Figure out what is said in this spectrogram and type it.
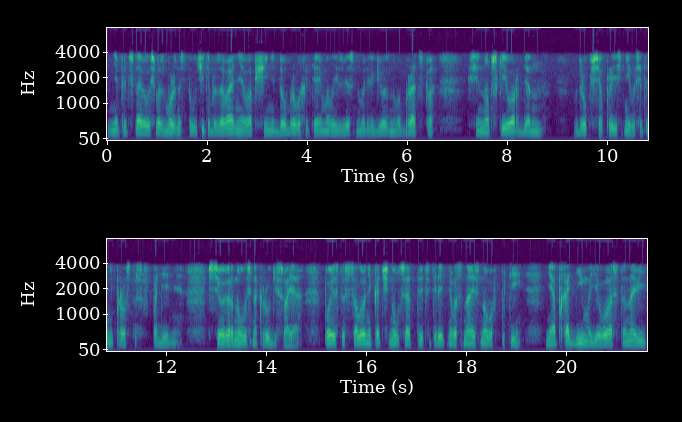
Мне представилась возможность получить образование в общине доброго, хотя и малоизвестного религиозного братства. Ксенопский орден. Вдруг все прояснилось. Это не просто совпадение. Все вернулось на круги своя. Поезд из Салони качнулся от тридцатилетнего сна и снова в пути. Необходимо его остановить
